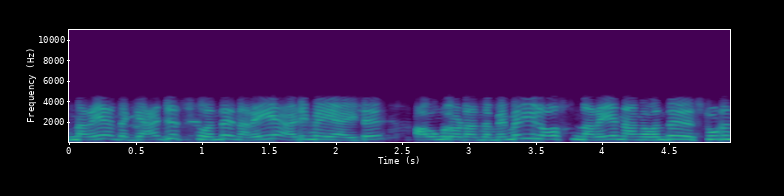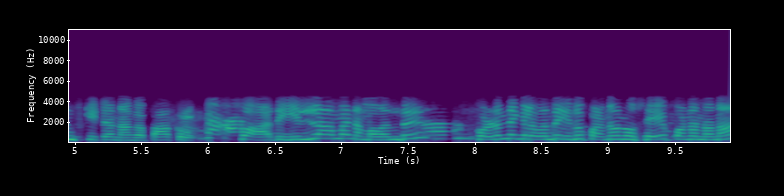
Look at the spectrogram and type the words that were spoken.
நிறைய அந்த கேஜெட்ஸ்க்கு வந்து நிறைய அடிமையாயிட்டு அவங்களோட அந்த மெமரி லாஸ் நிறைய நாங்கள் வந்து ஸ்டூடெண்ட்ஸ் கிட்ட நாங்கள் பார்க்குறோம் ஸோ அது இல்லாமல் நம்ம வந்து குழந்தைங்களை வந்து இது பண்ணணும் சேவ் பண்ணணும்னா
